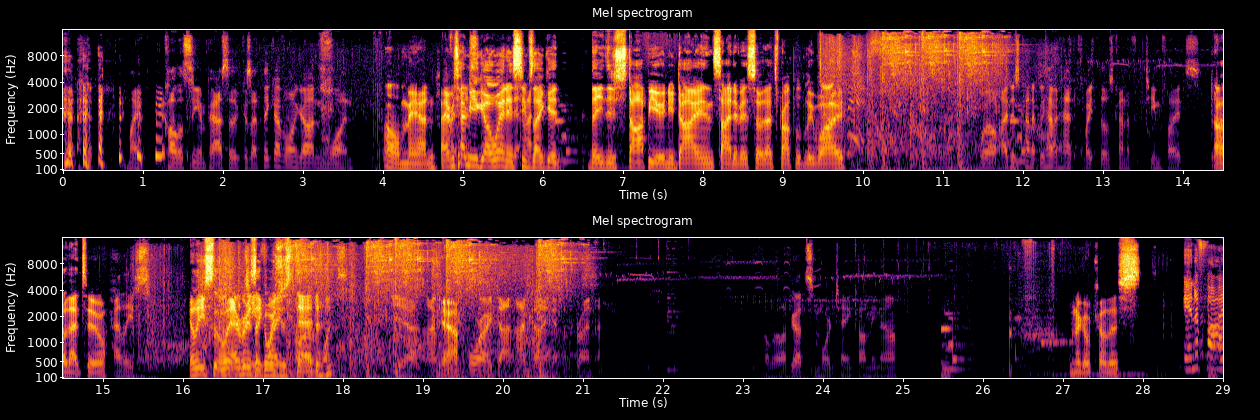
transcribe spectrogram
my Coliseum passive because I think I've only gotten one. Oh man! Every I time you go in, I- it seems I- like it. They just stop you and you die inside of it, so that's probably why. Well, I just kind of we haven't had quite those kind of team fights Oh, that too. at least. At least everybody's like always just dead. once- yeah, I'm, Yeah. Or I die, I'm dying I've got some more tank on me now. I'm gonna go kill this Inner fire.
